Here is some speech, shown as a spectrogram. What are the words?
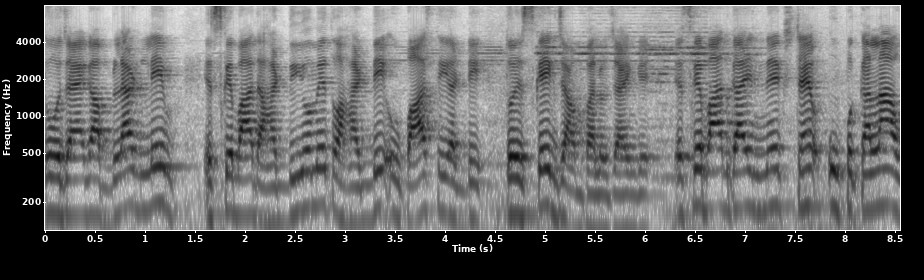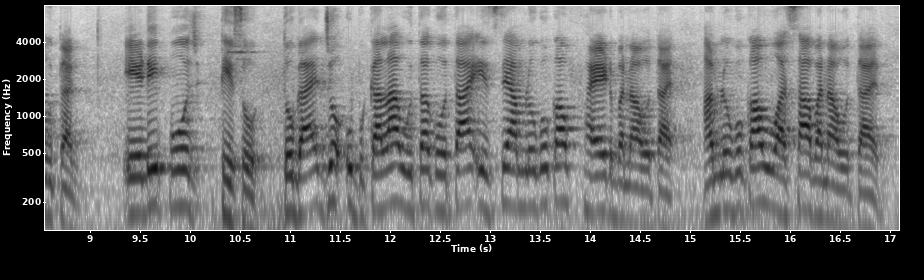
तो हो जाएगा ब्लड लिम्फ इसके बाद हड्डियों में तो हड्डी उपास थी हड्डी तो इसके एग्ज़ाम्पल हो जाएँगे। इसके बाद गाय नेक्स्ट है उपकला उतक एडिपोज टिश्यू तो गाय जो उपकला उतक होता है, इससे हम लोगों का फैट बना होता है, हम लोगों का वसा बना होता है।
